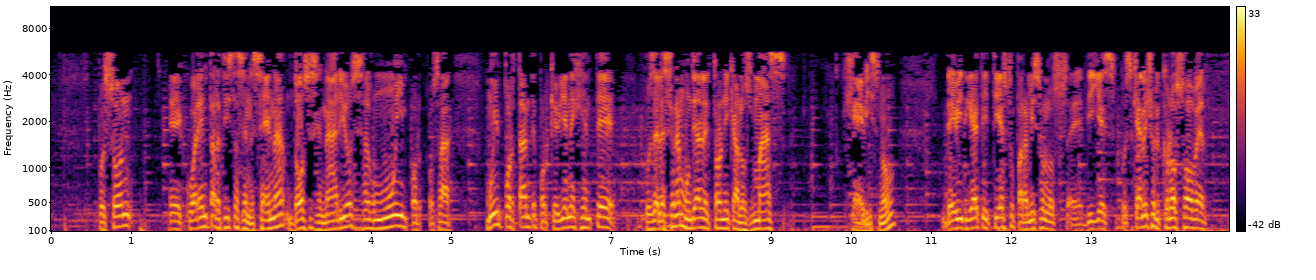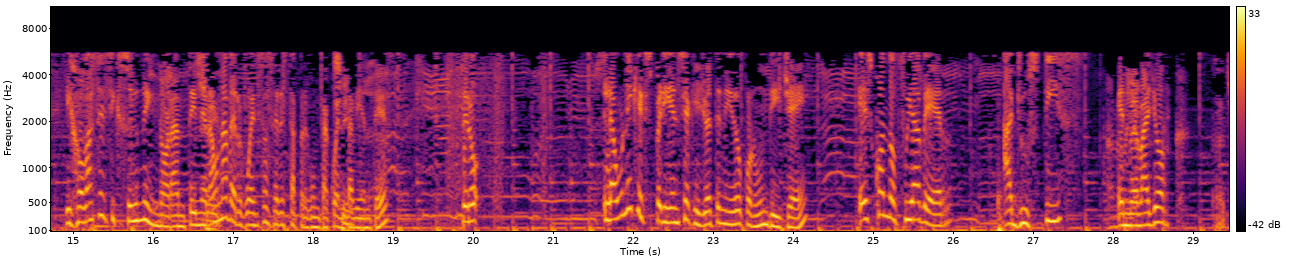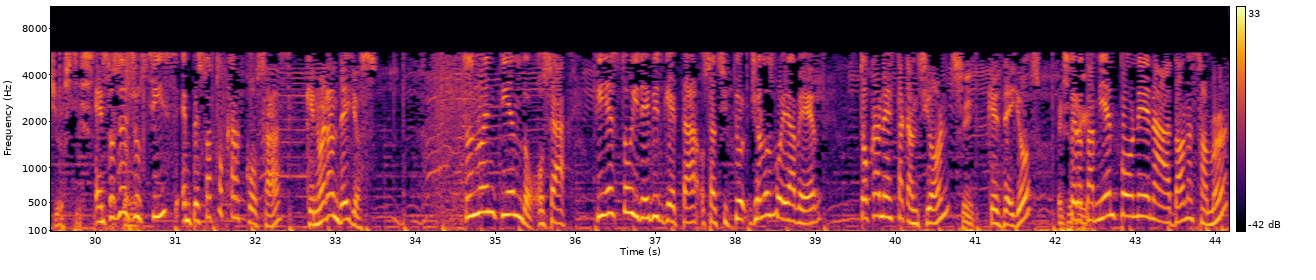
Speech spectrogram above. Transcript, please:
pues son eh, 40 artistas en escena, dos escenarios, es algo muy, impor- o sea, muy importante porque viene gente pues de la escena mundial electrónica, los más heavies, ¿no? David Guetta y Tiesto para mí son los eh, DJs pues que han hecho el crossover. Hijo, vas a decir que soy una ignorante y me Sí. da una vergüenza hacer esta pregunta, cuenta Sí. Pero la única experiencia que yo he tenido con un DJ es cuando fui a ver a Justice en Nueva York. Ah, Justice. Entonces Justice empezó a tocar cosas que no eran de ellos. Entonces no entiendo, o sea, Tiesto y David Guetta, o sea, si tú- yo los voy a ver, tocan esta canción, Sí. que es de ellos, Ese pero de- también ponen a Donna Summer.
